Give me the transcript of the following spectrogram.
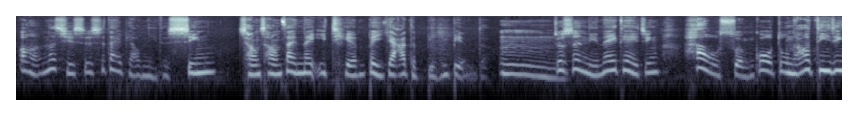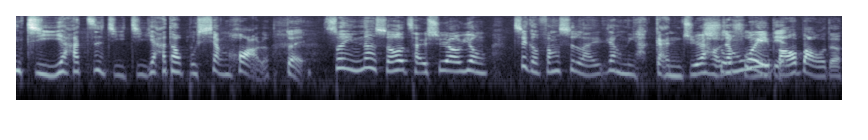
啊，那其实是代表你的心常常在那一天被压得扁扁的，嗯，就是你那一天已经耗损过度，然后你已经挤压自己，挤压到不像话了，对，所以那时候才需要用这个方式来让你感觉好像胃饱饱的，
